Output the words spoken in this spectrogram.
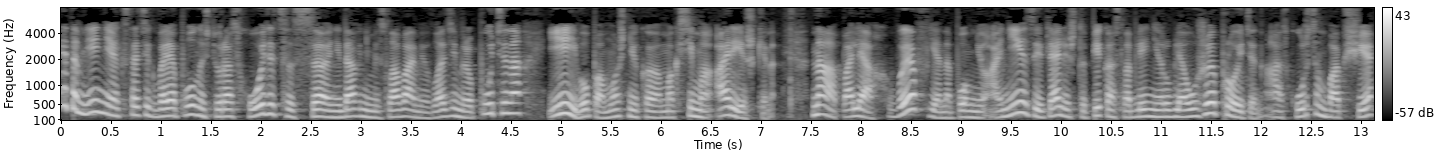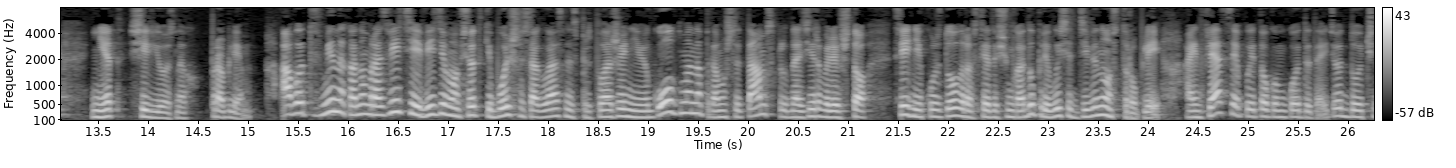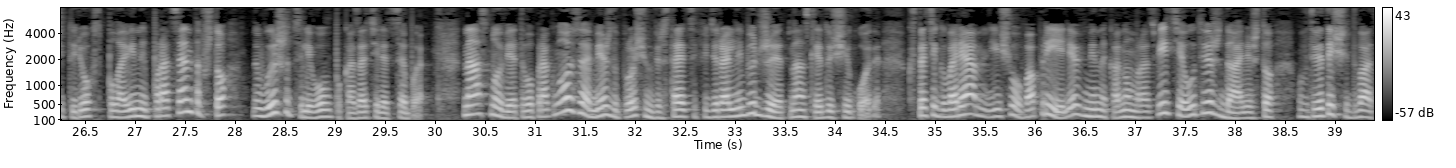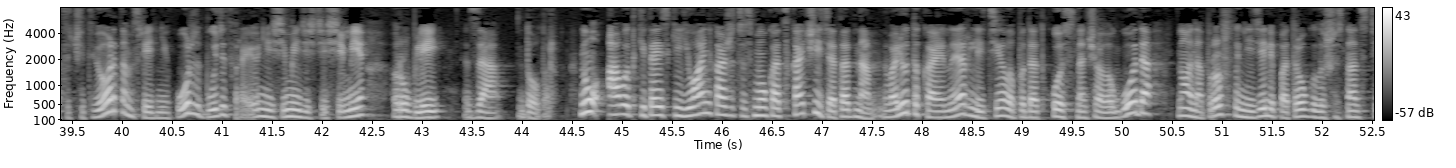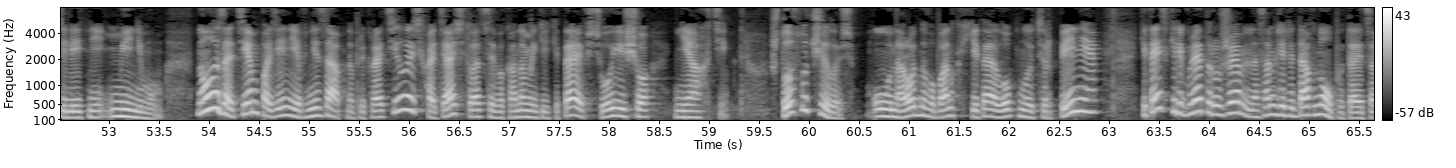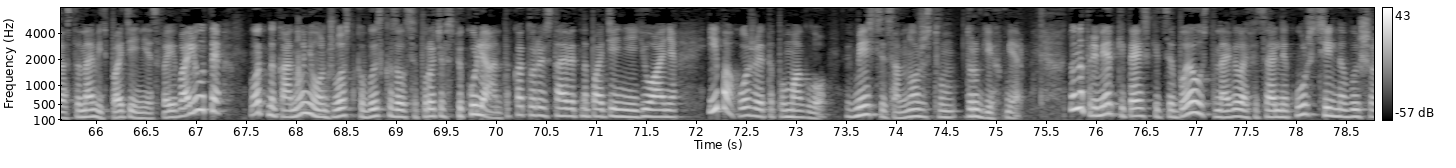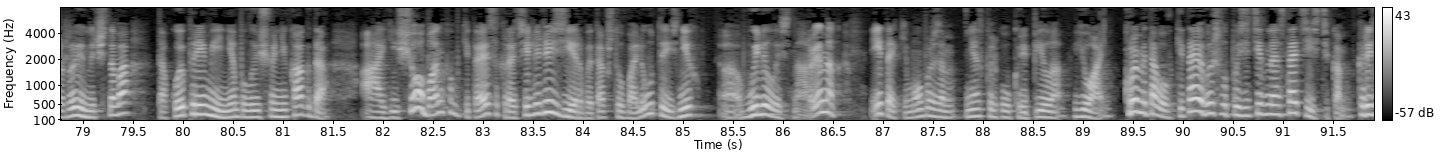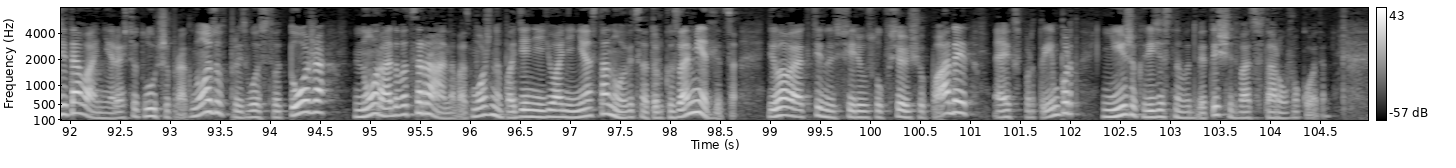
Это мнение, кстати говоря, полностью расходится с недавними словами Владимира Путина и его помощника Максима Орешкина. На полях ВЭФ, я напомню, они заявляли, что пик ослабления рубля уже пройден, а с курсом вообще нет серьезных проблем. А вот в Минэкономразвитии, видимо, все-таки больше согласны с предположениями Голдмана, потому что там спрогнозировали, что средний курс доллара в следующем году превысит 90 рублей, а инфляция по итогам года дойдет до 4,5%, что выше целевого показателя ЦБ. На основе этого прогноза, между прочим, верстается федеральный бюджет на следующие годы. Кстати говоря, еще в апреле в Минэкономразвитии утверждали, что в 2024 средний курс будет в районе 77 рублей за доллар. Ну, а вот китайский юань, кажется, смог отскочить от дна. Валюта КНР летела под откос с начала года, ну а на прошлой неделе потрогала 16-летний минимум. Но затем падение внезапно прекратилось, хотя ситуация в экономике Китая все еще не ахти. Что случилось? У Народного банка Китая лопнуло терпение. Китайский регулятор уже, на самом деле, давно пытается остановить падение своей валюты. Вот накануне он жестко высказался против спекулянтов, которые ставят на падение юаня. И, похоже, это помогло. Вместе со множеством других мер. Ну, например, китайский ЦБ установил официальный курс сильно выше рыночного. Такой премии не было еще никогда. А еще банкам Китая сократили резервы, так что валюта из них э, вылилась на рынок и таким образом несколько укрепила юань. Кроме того, в Китае вышла позитивная статистика. Кредитование растет лучше прогнозов, производство тоже, но радоваться рано. Возможно, падение юаня не остановится, а только замедлится. Деловая активность в сфере услуг все еще падает, а экспорт и импорт ниже кризисного 2022 года.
